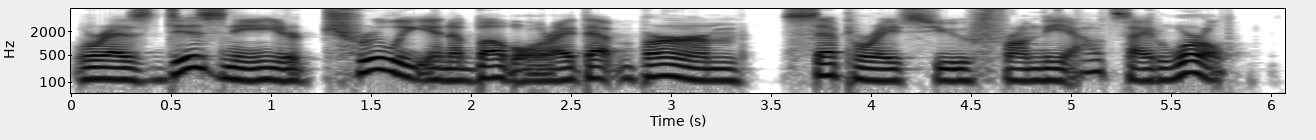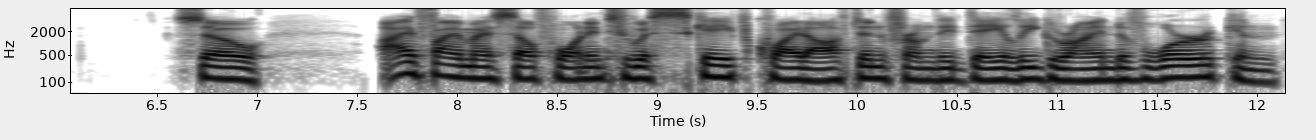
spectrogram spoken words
Whereas Disney, you're truly in a bubble, right? That berm separates you from the outside world. So I find myself wanting to escape quite often from the daily grind of work and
